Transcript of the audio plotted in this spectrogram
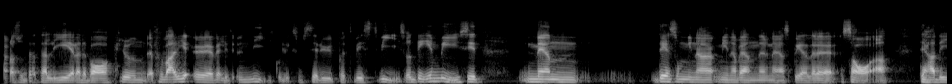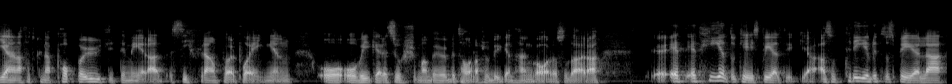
alltså detaljerade bakgrunder. För varje ö är väldigt unik och liksom ser ut på ett visst vis och det är mysigt. Men det som mina, mina vänner när jag spelade sa att det hade gärna fått kunna poppa ut lite mera siffran för poängen och, och vilka resurser man behöver betala för att bygga en hangar och sådär ett, ett helt okej spel tycker jag. Alltså trevligt att spela,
